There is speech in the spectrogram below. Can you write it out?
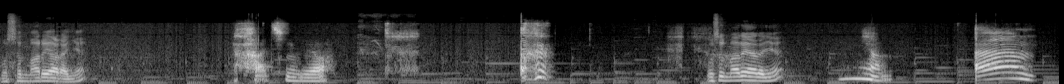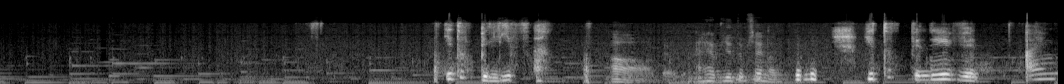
무슨 말이 알아냐? 아, 친구야. 무슨 말이 알아냐? 그냥, Um, YouTube Believe. Oh, I have YouTube channel. YouTube Believe it. I'm.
